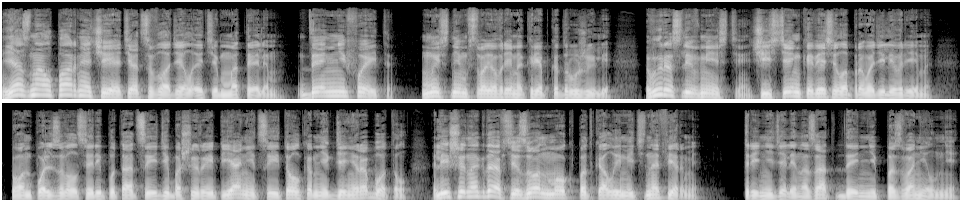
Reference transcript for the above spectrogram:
Я знал парня, чей отец владел этим мотелем, Дэнни Фейт. Мы с ним в свое время крепко дружили. Выросли вместе, частенько весело проводили время. Он пользовался репутацией дебошира и пьяницы и толком нигде не работал. Лишь иногда в сезон мог подколымить на ферме. Три недели назад Дэнни позвонил мне.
